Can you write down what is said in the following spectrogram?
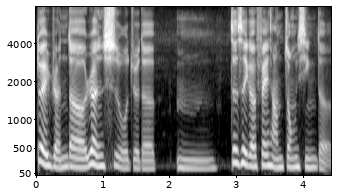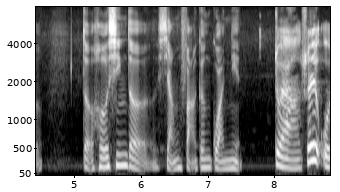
对人的认识，我觉得嗯，这是一个非常中心的的核心的想法跟观念。对啊，所以我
